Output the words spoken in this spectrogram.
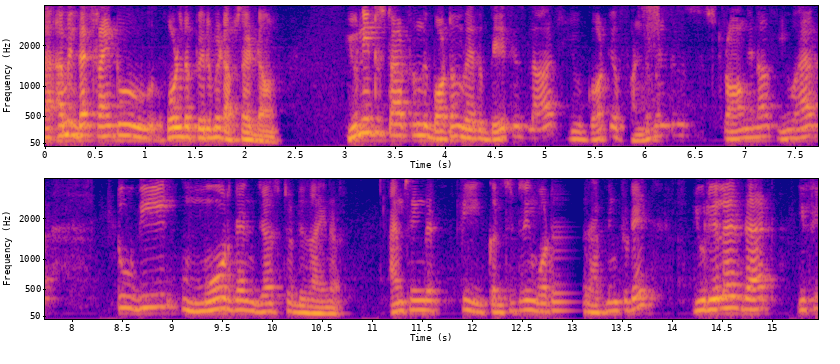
i mean that's trying to hold the pyramid upside down. You need to start from the bottom where the base is large. You've got your fundamentals strong enough. You have to be more than just a designer. I'm saying that see considering what is happening today you realize that if you're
